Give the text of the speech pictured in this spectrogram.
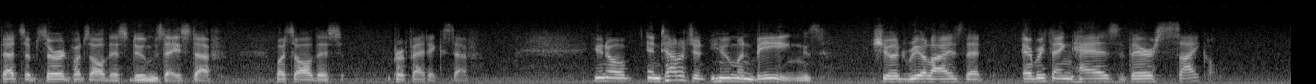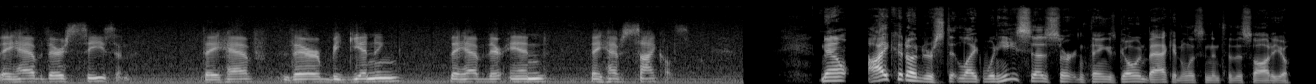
that's absurd. What's all this doomsday stuff? What's all this prophetic stuff?" You know, intelligent human beings should realize that everything has their cycle. They have their season. They have their beginning. They have their end. They have cycles. Now, I could understand, like, when he says certain things, going back and listening to this audio,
